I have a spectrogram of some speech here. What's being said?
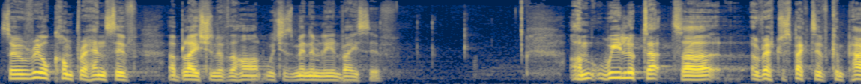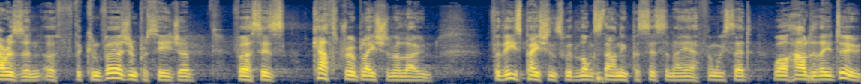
So a real comprehensive ablation of the heart, which is minimally invasive. Um, we looked at uh, a retrospective comparison of the convergent procedure versus catheter ablation alone for these patients with long-standing persistent AF. And we said, well, how do they do?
